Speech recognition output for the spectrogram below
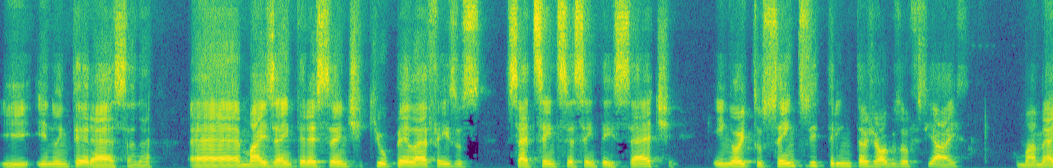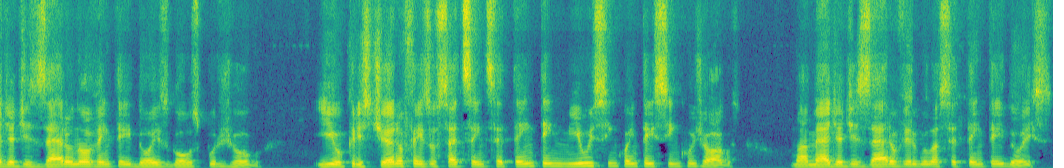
e, e não interessa, né? É, mas é interessante que o Pelé fez os 767 em 830 jogos oficiais, uma média de 0,92 gols por jogo. E o Cristiano fez o 770 em 1.055 jogos, uma média de 0,72.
